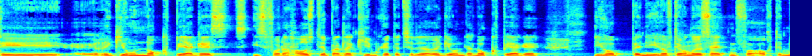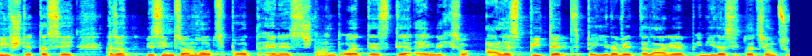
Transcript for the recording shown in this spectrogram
die äh, Region Nockberge ist vor der Haustür. Bad Lakim gehört zu der Region der Nockberge. Ich habe, wenn ich auf die andere Seite fahre, auch den Milchstädter See. Also wir sind so am Hotspot eines Standortes, der eigentlich so alles bietet, bei jeder Wetterlage, in jeder Situation, zu,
